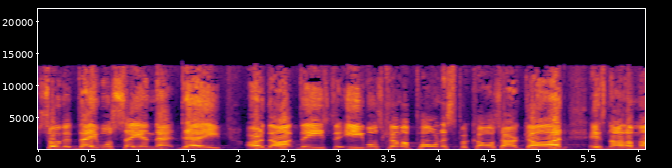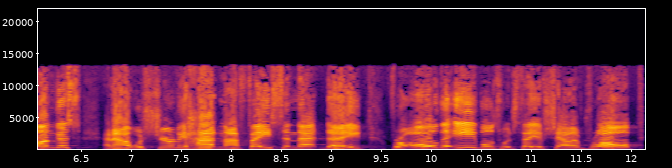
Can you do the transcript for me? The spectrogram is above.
so that they will say in that day, Are not these the evils come upon us because our God is not among us? And I will surely hide my face in that day for all the evils which they have shall have wrought,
